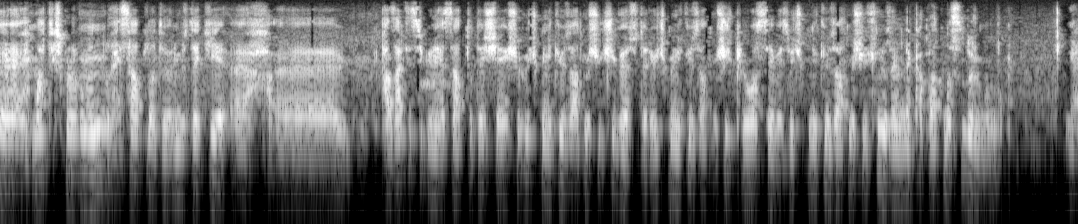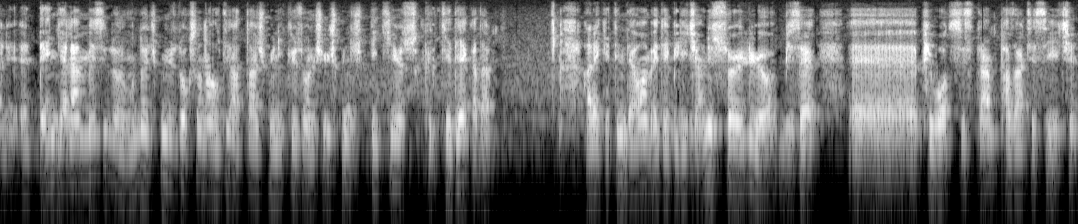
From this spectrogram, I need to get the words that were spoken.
E, Matrix programının hesapladığı, önümüzdeki e, e, pazartesi günü hesapladığı şey şu 3263'ü gösteriyor. 3263 pivot seviyesi. 3263'ün üzerinde kapatması durumunda. Yani e, dengelenmesi durumunda 3196'ya hatta 3213'e 3247'ye kadar hareketin devam edebileceğini söylüyor bize e, pivot sistem pazartesi için.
